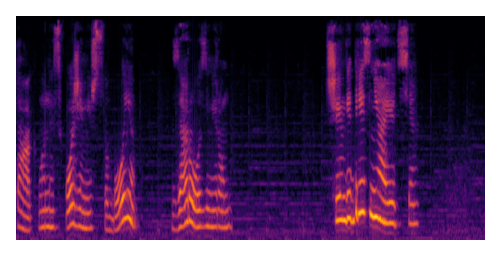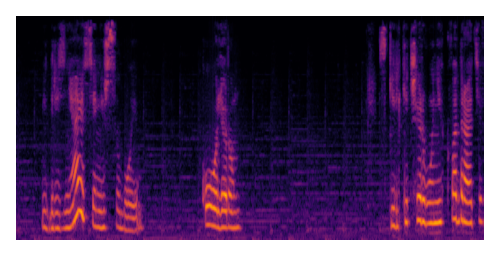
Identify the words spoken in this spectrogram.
Так, вони схожі між собою за розміром. Чим відрізняються? Відрізняються між собою кольором. Скільки червоних квадратів?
